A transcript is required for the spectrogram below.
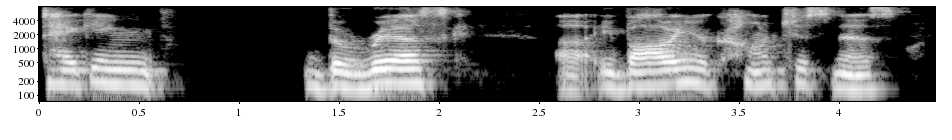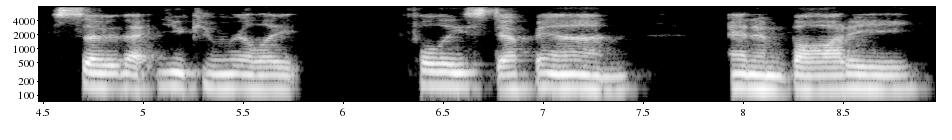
taking the risk, uh, evolving your consciousness so that you can really fully step in and embody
